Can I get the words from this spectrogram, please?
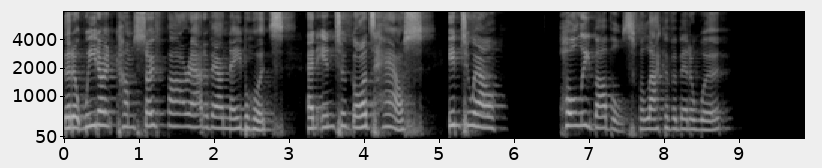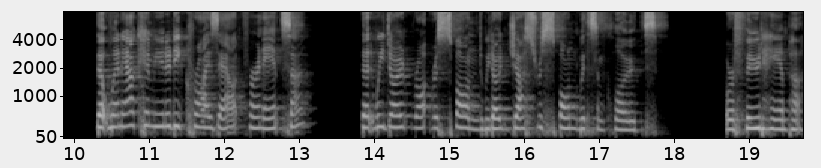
that we don't come so far out of our neighborhoods and into God's house, into our holy bubbles, for lack of a better word, that when our community cries out for an answer, that we don't respond. We don't just respond with some clothes or a food hamper.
